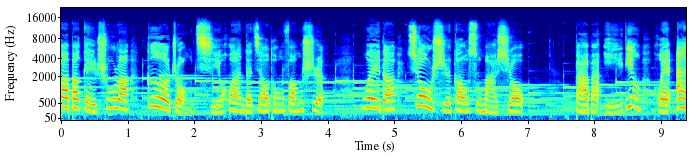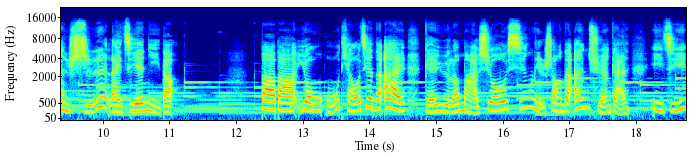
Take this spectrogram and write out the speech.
爸爸给出了各种奇幻的交通方式，为的就是告诉马修，爸爸一定会按时来接你的。爸爸用无条件的爱给予了马修心理上的安全感以及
